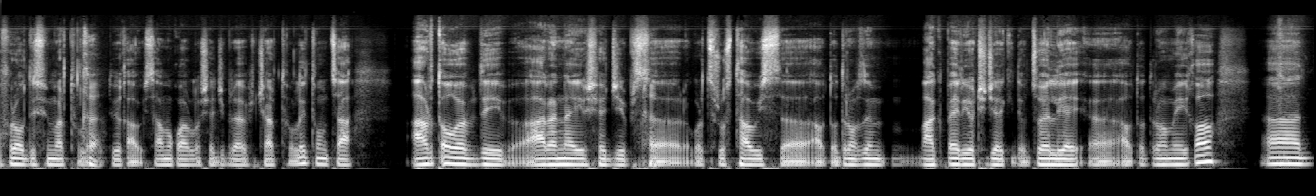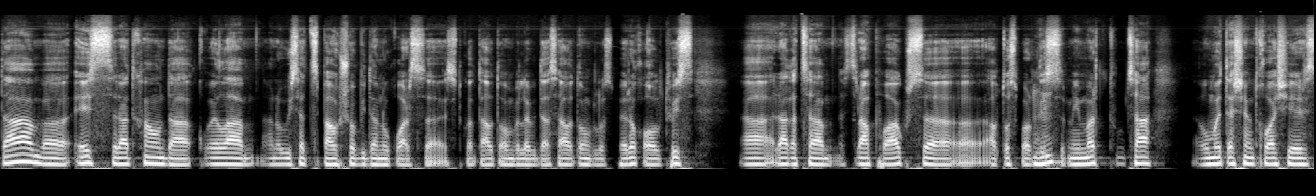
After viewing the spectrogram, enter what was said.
ოფროუდის მიმართულებით ვიყავი სამოყვარულო შეჯიბრებებში ჩართული, თუმცა ავტოვებდი არანაირ შეჯიბრს როგორც რუსთავის ავტოდრომზე მაგ პერიოდში ჯერ კიდევ ძველი ავტოდრომი იყო. და ეს რა თქმა უნდა ყველა ანუ ვისაც ბავშვობიდან უყვარს ესე თქვა ავტომობილები და საავტომობილო სფერო ყოველთვის რაღაცა სწრაფო აქვს ავტოსპორტის მიმართ თუმცა უმეტეს შემთხვევაში ეს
